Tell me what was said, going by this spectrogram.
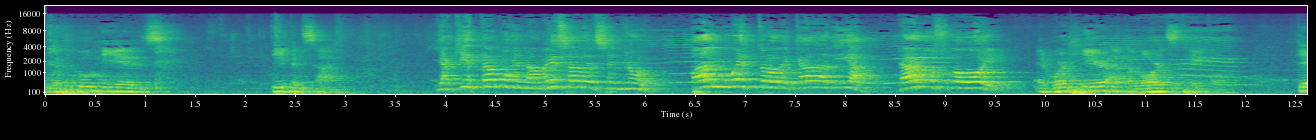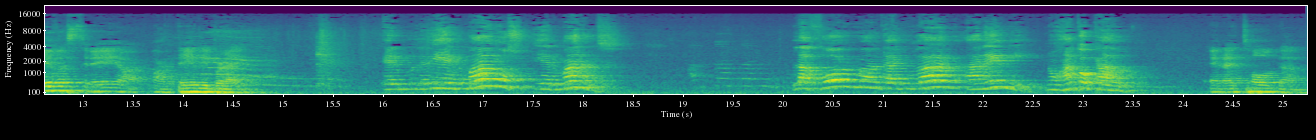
with who he is deep inside. Y aquí estamos en la mesa del Señor, pan nuestro de cada día, dánoslo hoy. And we're here at the Lord's table. Give us today our, our daily bread. El- le dije, hermanos y hermanas, la forma de ayudar a Nemi nos ha tocado. And I told them,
